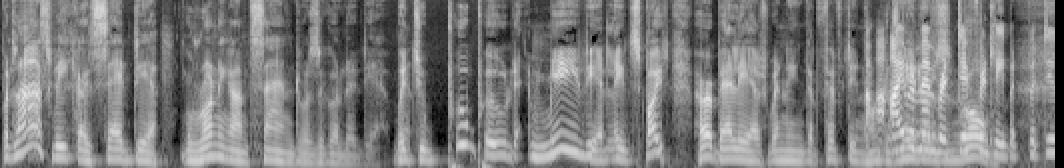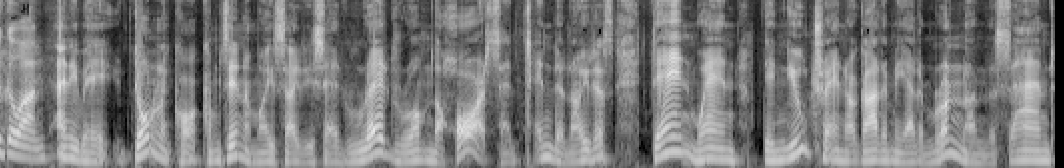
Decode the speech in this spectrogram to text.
but last week I said to you, running on sand was a good idea, which you poo-pooed immediately, despite Herb Elliott winning the fifteen hundred. I, I remember it differently, but, but do go on. Anyway, Donald Cork comes in on my side. He said, Red Rum, the horse, had tendonitis. Then, when the new trainer got him, he had him running on the sand.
